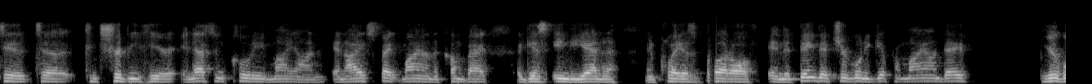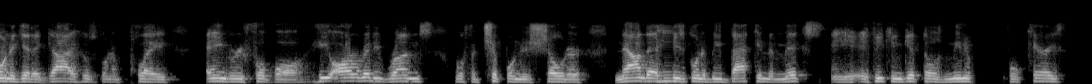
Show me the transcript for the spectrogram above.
to to contribute here, and that's including Miyan. And I expect Miyan to come back against Indiana and play his butt off. And the thing that you're going to get from Miyan Day you're going to get a guy who's going to play angry football. He already runs with a chip on his shoulder. Now that he's going to be back in the mix, and if he can get those meaningful carries,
